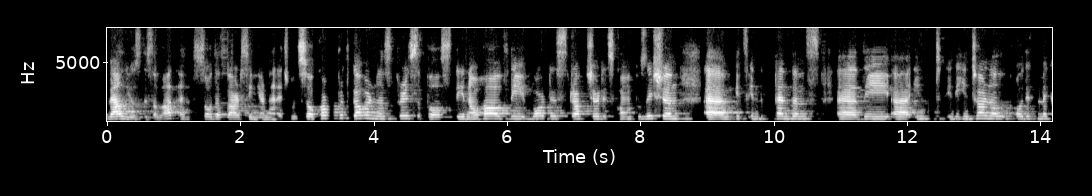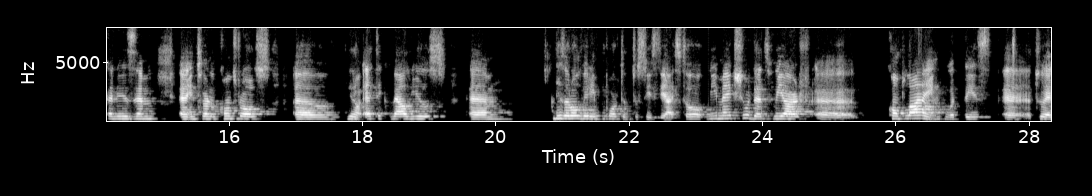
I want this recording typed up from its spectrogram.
values this a lot, and so does our senior management. So corporate governance principles, you know, how the board is structured, its composition, um, its independence, uh, the uh, in, in, the internal audit mechanism, uh, internal controls, uh, you know, ethic values. Um, these are all very important to CCI. So we make sure that we are uh, complying with these uh, to a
